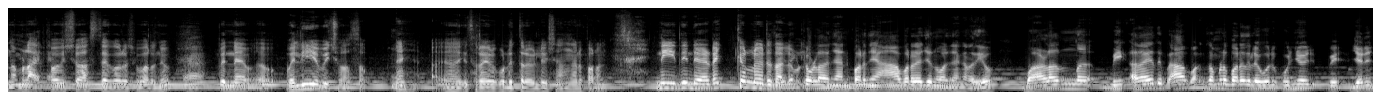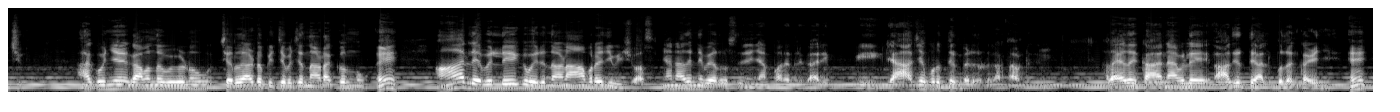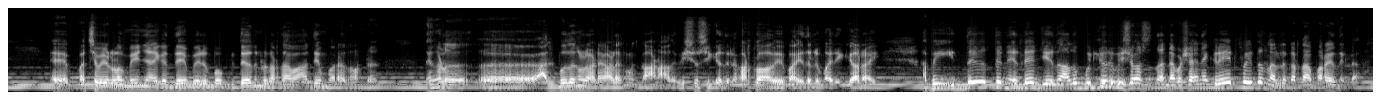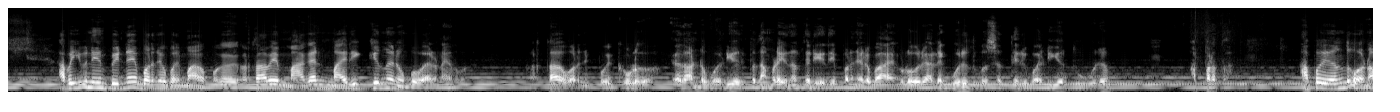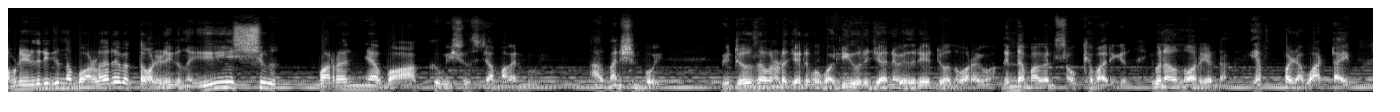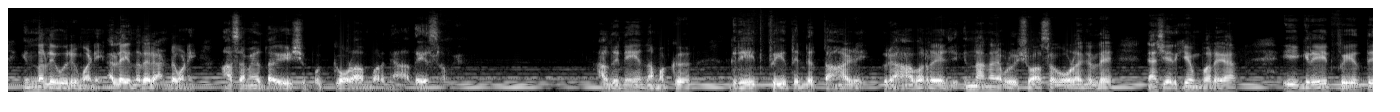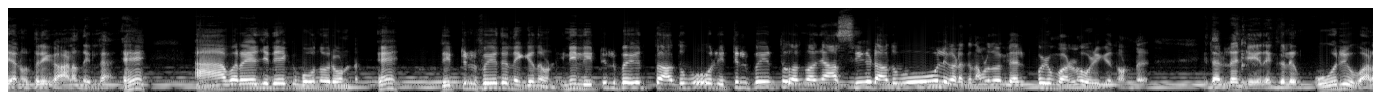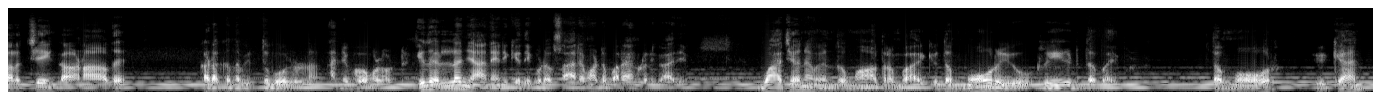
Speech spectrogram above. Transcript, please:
നമ്മൾ അല്പവിശ്വാസത്തെ കുറിച്ച് പറഞ്ഞു പിന്നെ വലിയ വിശ്വാസം. ഏഹ്, ഏഹ്, ഇസ്രായേൽ കൂടി ഇത്ര വലിയ വിശ്വാസം അങ്ങനെ പറഞ്ഞു. ഇനി ഇതിന്റെ ഇടയ്ക്കുള്ള ഒരു തലമുറ. ഞാൻ പറഞ്ഞ ആവറേജ് എന്ന് പറഞ്ഞാൽ അങ്ങനെ അറിയോ? വളർന്ന് അതായത് ആ നമ്മൾ പറയത്തില്ലേ ഒരു കുഞ്ഞ് ജനിച്ചു. ആ കുഞ്ഞ് കമന്ന് വീണു ചെറുതായിട്ട് പിച്ച പിച്ച് നടക്കുന്നു. ഏ ആ ലെവലിലേക്ക് വരുന്നതാണ് ആവറേജ് വിശ്വാസം. ഞാൻ അതിന്റെ വേദോസ്തിന് ഞാൻ പറയുന്നൊരു കാര്യം. ഈ രാജപുരത്തിൽ വരുന്നുണ്ട് കർത്താവിന്റെ അതായത് കാനാവിലെ ആദ്യത്തെ അത്ഭുതം കഴിഞ്ഞ്. ഏഹ് പച്ചവെള്ളം വീഞ്ഞായിരിക്കും ഇദ്ദേഹം വരുമ്പോൾ ഇദ്ദേഹത്തിന്റെ കർത്താവ് ആദ്യം പറയുന്നുണ്ട് നിങ്ങൾ അത്ഭുതങ്ങളും അടയാളങ്ങളും കാണാതെ വിശ്വസിക്കത്തില്ല. കർത്താവ് പൈതൽ മരിക്കാറായി. അപ്പോൾ ഇദ്ദേഹത്തിന് ഇദ്ദേഹം ചെയ്തത് അതും വലിയൊരു വിശ്വാസം തന്നെ. പക്ഷേ അതിനെ ഗ്രേറ്റ് ഫെയ്ത്ത് എന്നല്ല കർത്താവ് പറയുന്നില്ല. അപ്പോൾ ഇവന് പിന്നെയും പറഞ്ഞു "മ- മ- കർത്താവെ മകൻ മരിക്കുന്നതിന് മുമ്പ് വരണമെന്ന് പറഞ്ഞു. കർത്താവ് പറഞ്ഞു പോയിക്കൊള്ളുക ഏതാണ്ട് വലിയ ഇപ്പം നമ്മുടെ ഇന്നത്തെ രീതിയിൽ പറഞ്ഞൊരു ബാംഗ്ലൂർ അല്ലെങ്കിൽ ഒരു ദിവസത്തിൽ വലിയ ദൂരം അപ്പുറത്താണ് അപ്പോൾ എന്തുവാണ്? അവിടെ എഴുതിയിരിക്കുന്ന വളരെ വ്യക്തമായി എഴുതിയിരിക്കുന്നത് യേശു പറഞ്ഞ വാക്ക് വിശ്വസിച്ച മകൻ പോയി. ആ മനുഷ്യൻ പോയി. പിറ്റേ ദിവസം അവനോട് ചെല്ലുമ്പോൾ വലിയൊരു ജനം എതിരേറ്റു എന്ന് പറയുക നിന്റെ മകൻ സൗഖ്യമായിരിക്കുന്നു. ഇവനതൊന്നും അറിയണ്ട. എപ്പോഴാ വാട്ട് ടൈം ഇന്നലെ ഒരു മണി അല്ലെ ഇന്നലെ രണ്ട് മണി. ആ സമയത്ത് യേശു പൊയ്ക്കോളാൻ പറഞ്ഞ അതേ സമയം. അതിനെ നമുക്ക് ഗ്രേറ്റ് ഫെയ്ത്തിന്റെ താഴെ ഒരു ആവറേജ് ഇന്ന് അങ്ങനെ നമ്മൾ വിശ്വാസകോളങ്ങളിൽ ഞാൻ ശരിക്കും പറയാം ഈ ഗ്രേറ്റ് ഫെയ്ത്ത് ഞാൻ ഒത്തിരി കാണുന്നില്ല. ഏ? ആവറേജിലേക്ക് പോകുന്നവരുണ്ട്. ഏ? ലിറ്റിൽ ഫെയ്ത്ത് നിൽക്കുന്നുണ്ട്. ഇനി ലിറ്റിൽ ഫെയ്ത്ത് അതുപോലെ ലിറ്റിൽ ഫെയ്ത്ത് എന്ന് പറഞ്ഞാൽ ആ സീഡ് അതുപോലെ കിടക്കും. നമ്മൾ എപ്പോഴും വെള്ളം ഒഴിക്കുന്നുണ്ട്. ഇതെല്ലാം ചെയ്തെങ്കിലും ഒരു വളർച്ചയും കാണാതെ കിടക്കുന്ന വിത്ത് പോലുള്ള അനുഭവങ്ങളുണ്ട്. ഇതെല്ലാം ഞാൻ എനിക്ക് ഇതിൽ കൂടെ സാരമായിട്ട് പറയാനുള്ളൊരു കാര്യം. വചനം എന്തുമാത്രം വായിക്കും? The more you read the Bible the more you can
